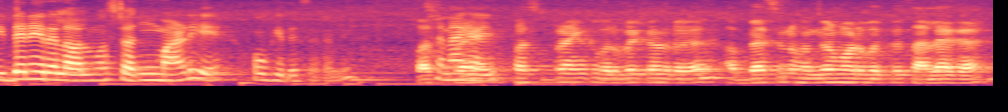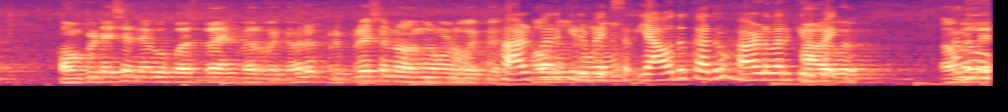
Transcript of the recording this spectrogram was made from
ನಿದ್ದೆನೇ ಇರಲ್ಲ ಆಲ್ಮೋಸ್ಟ್ ಹಂಗೆ ಮಾಡಿ ಹೋಗಿದೆ ಸರ್ ಅಲ್ಲಿ. ಫಸ್ಟ್ ಚೆನ್ನಾಗಾಯ್ತು ಫಸ್ಟ್ ರ್ಯಾಂಕ್ ಬರ್ಬೇಕಂದ್ರೆ ಅಭ್ಯಾಸನು ಹಂಗ ಮಾಡ್ಬೇಕು ಶಾಲ್ಯಾಗ. ಕಾಂಪಿಟೇಷನ್ ಫಸ್ಟ್ ರ್ಯಾಂಕ್ ಬರ್ಬೇಕಂದ್ರೆ ಪ್ರಿಪ್ರೇಷನ್ ಹಂಗ ಮಾಡ್ಬೇಕು. ಹಾರ್ಡ್ ವರ್ಕ್ ಇರ್ಬೇಕು ಸರ್ ಯಾವ್ದಕ್ಕಾದ್ರೂ ಹಾರ್ಡ್ ವರ್ಕ್ ಇರ್ಬೇಕು. ಆಮೇಲೆ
